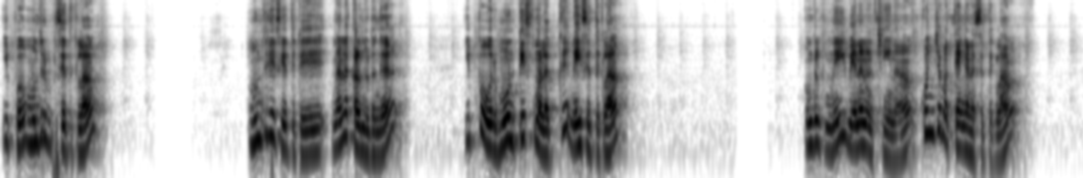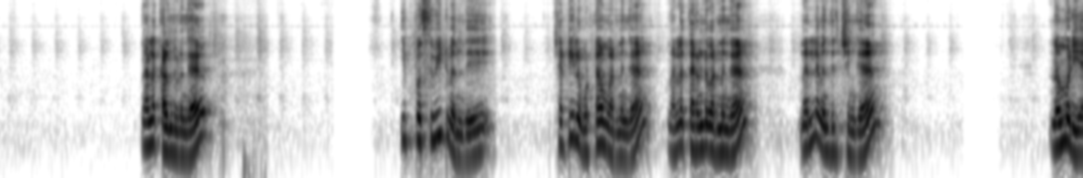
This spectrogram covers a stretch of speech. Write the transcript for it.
இப்போது முந்திரி பருப்பு சேர்த்துக்கலாம். முந்திரியை சேர்த்துட்டு நல்லா கலந்து விடுங்க. இப்போ ஒரு மூணு டீஸ்பூன் அளவுக்கு நெய் சேர்த்துக்கலாம். உங்களுக்கு நெய் வேணும்னு நினச்சிங்கன்னா கொஞ்சமாக தேங்காய் எண்ணெய் சேர்த்துக்கலாம். நல்லா கலந்து விடுங்க. இப்போ ஸ்வீட் வந்து சட்டியில் ஒட்டாமல் வரணுங்க. நல்லா திரண்டு வரணுங்க. நல்லா வெந்துருச்சுங்க. நம்முடைய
